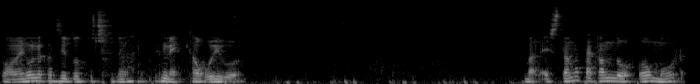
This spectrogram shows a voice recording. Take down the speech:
Como venga un ejército tucho delante, me cago vivo. Vale, están atacando Omor.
